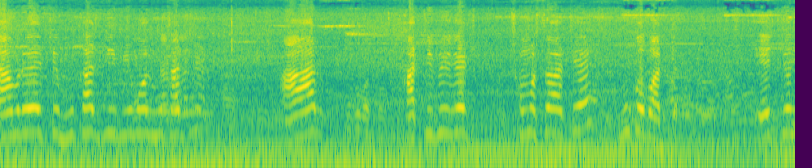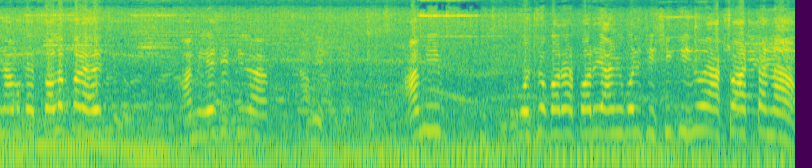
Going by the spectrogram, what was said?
নাম রয়েছে মুখার্জি বিমল মুখার্জি আর সার্টিফিকেট সমস্যা আছে। মুখোপাধ্যায়। এর জন্য আমাকে তলব করা হয়েছিল। আমি এসেছিলাম। আমি আমি প্রশ্ন করার পরে আমি বলেছি শ্রীকৃষ্ণ একশো আটটা নাম।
